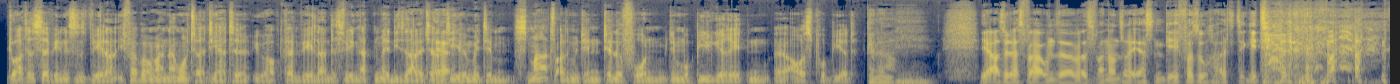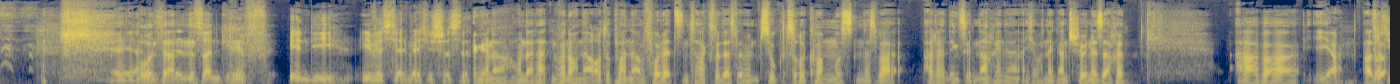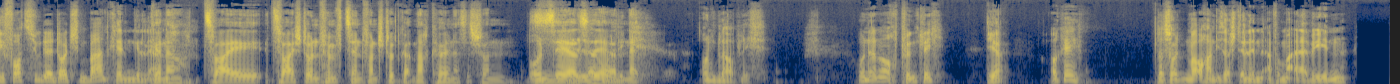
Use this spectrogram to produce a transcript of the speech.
Du hattest ja wenigstens WLAN. Ich war bei meiner Mutter, die hatte überhaupt kein WLAN. Deswegen hatten wir diese Alternative ja. mit dem Smart, also mit den Telefonen, mit den Mobilgeräten äh, ausprobiert. Genau. Ja, also das war unser, das waren unsere ersten Gehversuche als digitale Nomaden. Ja, ja, und das, dann, das war ein Griff in die, ihr wisst ja, in welche Schüssel. Genau. Und dann hatten wir noch eine Autopanne am vorletzten Tag, so dass wir mit dem Zug zurückkommen mussten. Das war allerdings im Nachhinein eigentlich auch eine ganz schöne Sache. Aber ja, also. Du hast die Vorzüge der Deutschen Bahn kennengelernt. Genau. Zwei, zwei Stunden 15 von Stuttgart nach Köln, das ist schon sehr, sehr nett. Unglaublich. Und dann auch pünktlich? Ja. Okay. Das sollten wir auch an dieser Stelle einfach mal erwähnen.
